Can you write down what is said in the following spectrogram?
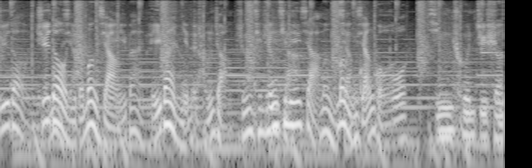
知道知道你的梦想，陪伴陪伴你的成长，升清升清天下梦想广播，青春之声。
